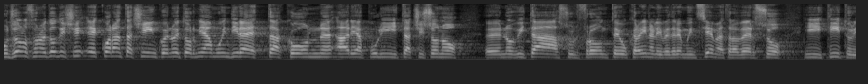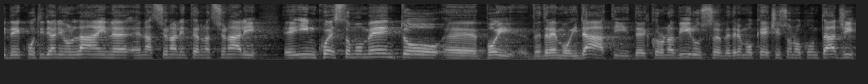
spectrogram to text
Buongiorno, sono le 12.45, noi torniamo in diretta con Aria Pulita, ci sono eh, novità sul fronte ucraina, li vedremo insieme attraverso i titoli dei quotidiani online eh, nazionali e internazionali eh, in questo momento, eh, poi vedremo i dati del coronavirus, vedremo che ci sono contagi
